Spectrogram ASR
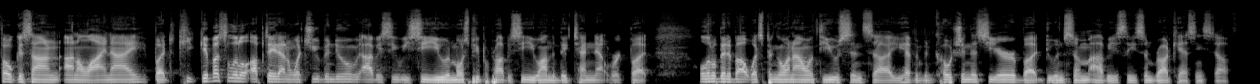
focus on on Illini, but keep, give us a little update on what you've been doing. Obviously, we see you, and most people probably see you on the Big Ten Network, but a little bit about what's been going on with you since uh, you haven't been coaching this year, but doing some obviously some broadcasting stuff.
